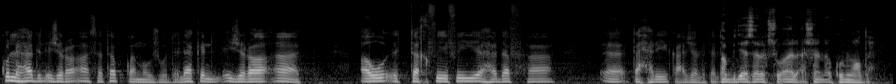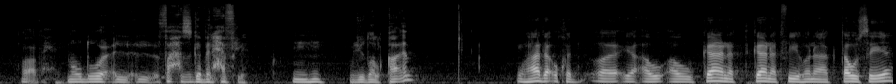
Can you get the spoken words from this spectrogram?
كل هذه الإجراءات ستبقى موجودة لكن الإجراءات أو التخفيفية هدفها آه، تحريك عجلة الإنتاج. طب بدي أسألك سؤال عشان أكون واضح. واضح. موضوع ال- الفحص قبل مهم. بده يضل قائم وهذا أخذ أو أو كانت كانت في هناك توصية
